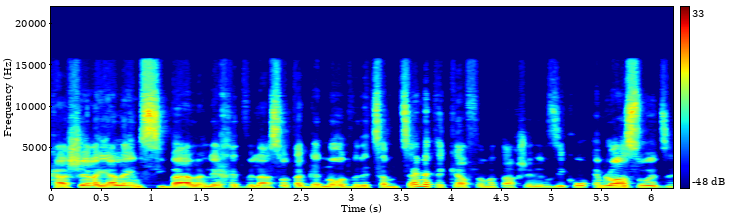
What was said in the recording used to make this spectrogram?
כאשר היה להם סיבה ללכת ולעשות הגנות ולצמצם את היקף המטח שהם החזיקו, הם לא עשו את זה.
